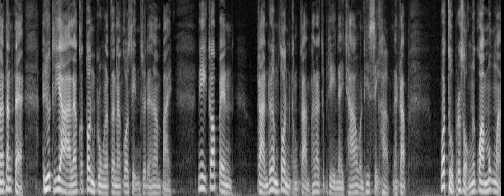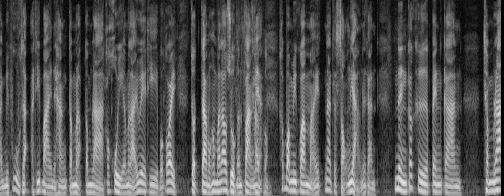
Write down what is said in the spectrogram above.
มาตั้งแต่อยุธยาแล้วก็ต้นกรุงรัตนโกสินทร์ช่วยได้นำไป นี่ก็เป็นการเริ่มต้นของการพระราชพิธีในเช้าวันที่ครับ4นะครับ วัตถุประสงค์และความมุ่งหมายมีผู้อธิบายในทางตำรับตำราเขาคุยกันมาหลายเวที ผมก็ไปจดจำเข้ามาเล่าสู่กันฟังเนี่ยครับผมเขาบอกมีความหมายน่าจะสองอย่างด้วยกันหนึ่งก็คือเป็นการชำระ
